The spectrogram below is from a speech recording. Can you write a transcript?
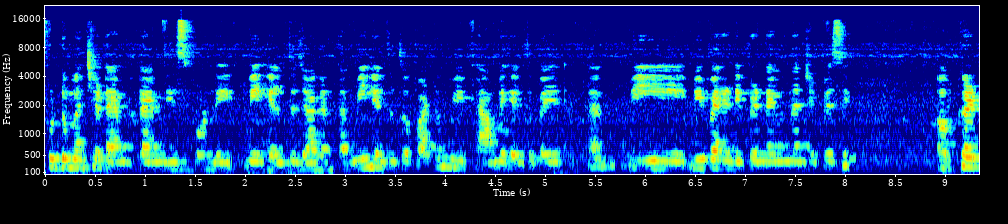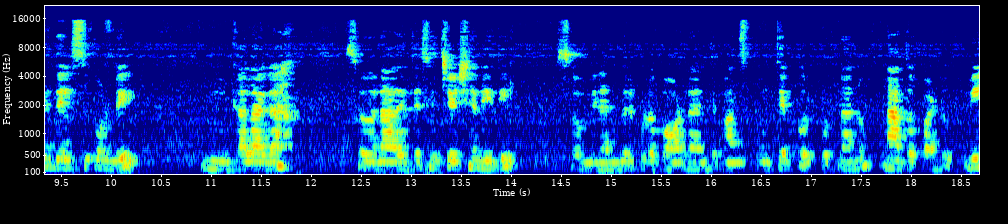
ఫుడ్ మంచిగా టైం టు టైం తీసుకోండి. మీ హెల్త్ జాగ్రత్త. మీ హెల్త్తో పాటు మీ ఫ్యామిలీ హెల్త్ పై మీ మీ పైన డిపెండ్ అయి ఉందని చెప్పేసి ఒక్కటి తెలుసుకోండి. ఇంకా అలాగా సో నాదైతే సిచ్యువేషన్ ఇది. సో మీరందరూ కూడా బాగుండాలంటే మనస్ఫూర్తిగా కోరుకుంటున్నాను. నాతో పాటు మీ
